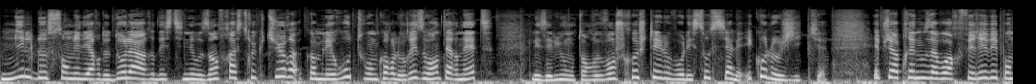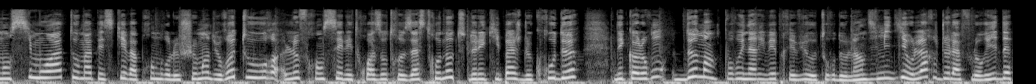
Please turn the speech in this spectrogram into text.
1200 milliards de dollars destinés aux infrastructures comme les routes ou encore le réseau Internet. Les élus ont en revanche rejeté le volet social et écologique. Et puis après nous avoir fait rêver pendant six mois, Thomas Pesquet va prendre le chemin du retour. Le Français et les trois autres astronautes de l'équipage de Crew 2 décolleront demain pour une arrivée prévue autour de lundi midi au large de la Floride.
